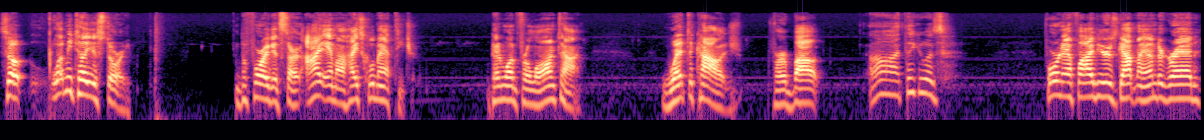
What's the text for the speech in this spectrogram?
So let me tell you a story. Before I get started, I am a high school math teacher. Been one for a long time. Went to college for about, oh, I think it was four and a half, five years. Got my undergrad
